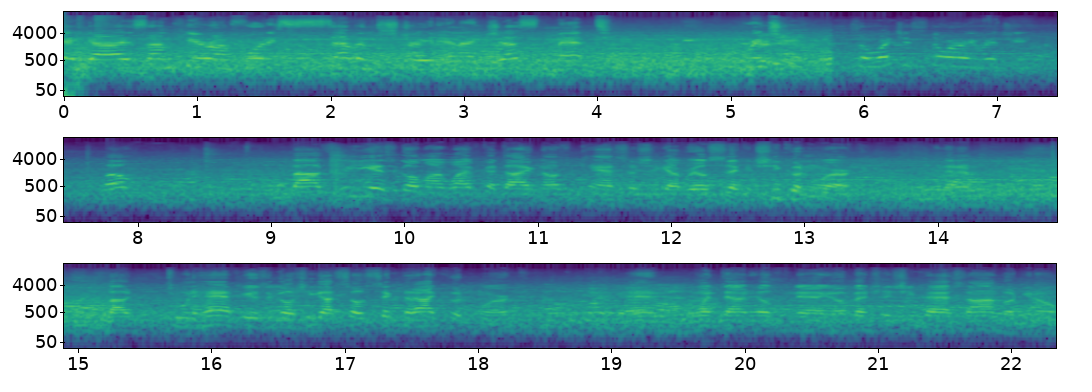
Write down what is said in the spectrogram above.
Bette Midler. 7th Street and I just met Richie. So what's your story, Richie? Well, about three years ago, my wife got diagnosed with cancer. She got real sick and she couldn't work. And then about two and a half years ago, she got so sick that I couldn't work. And went downhill from there. You know, eventually she passed on, but you know,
